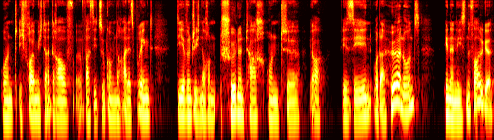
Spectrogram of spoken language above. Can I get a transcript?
und ich freue mich darauf, was die Zukunft noch alles bringt. Dir wünsche ich noch einen schönen Tag und äh, ja, wir sehen oder hören uns in der nächsten Folge.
